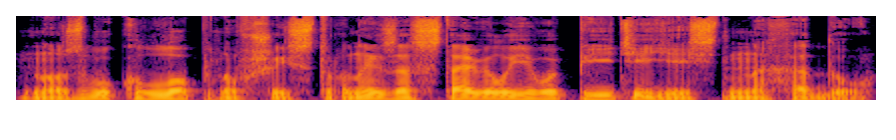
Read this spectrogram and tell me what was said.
но звук лопнувшей струны заставил его пить и есть на ходу.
